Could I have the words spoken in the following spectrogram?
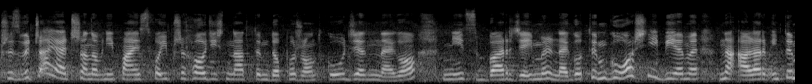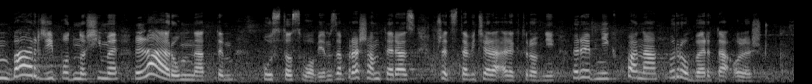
przyzwyczajać, szanowni państwo, i przechodzić nad tym do porządku dziennego. Nic bardziej mylnego, tym głośniej bijemy na alarm i tym bardziej podnosimy larum nad tym pustosłowiem. Zapraszam teraz przedstawiciela elektrowni Rybnik, pana Roberta Oleszczuka.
